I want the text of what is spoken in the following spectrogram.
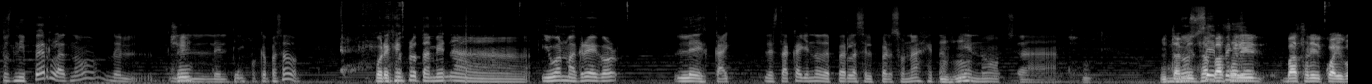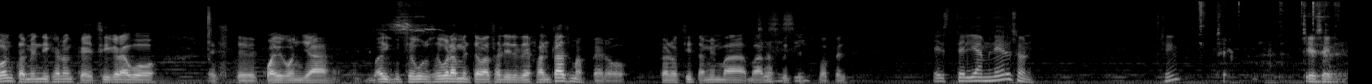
pues ni perlas, ¿no? Del, del, tiempo que ha pasado. Por ejemplo, también a Iwan McGregor le, le está cayendo de perlas el personaje también, ¿no? O sea. Y también va, a salir, va a salir también dijeron que sí grabó este qui ya. seguramente va a salir de fantasma, pero, pero sí, también va, va a repetir su papel. Este Liam Nelson. ¿Sí? Sí, sí es él.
